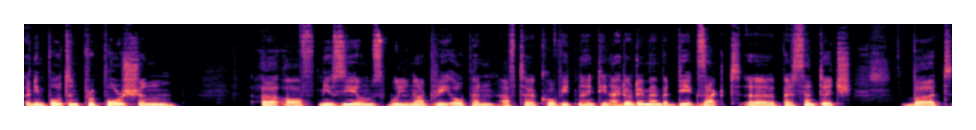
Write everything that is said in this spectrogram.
an important proportion uh, of museums will not reopen after COVID 19. I don't remember the exact uh, percentage, but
